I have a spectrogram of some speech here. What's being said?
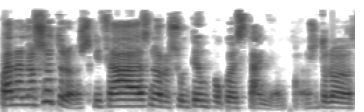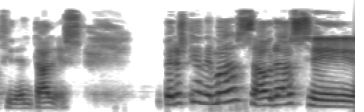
Para nosotros quizás nos resulte un poco extraño, para nosotros los occidentales. Pero es que además ahora se,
